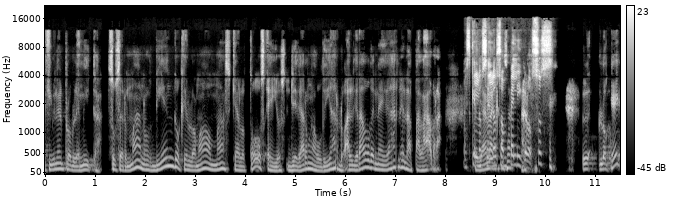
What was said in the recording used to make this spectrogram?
aquí viene el problemita. Sus hermanos, viendo que lo amaban más que a lo, todos ellos, llegaron a odiarlo al grado de negarle la palabra. Es que los celos son peligrosos. ¿Lo qué?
